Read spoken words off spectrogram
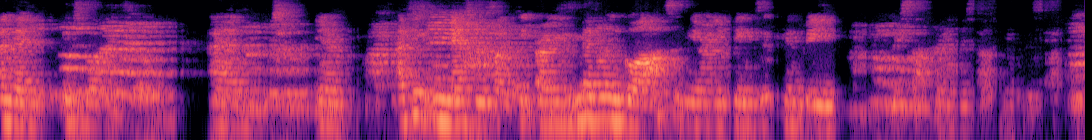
and then into landfill. And you know, I think metal is like the only metal and glass are the only things that can be recycled and recycled and recycled.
